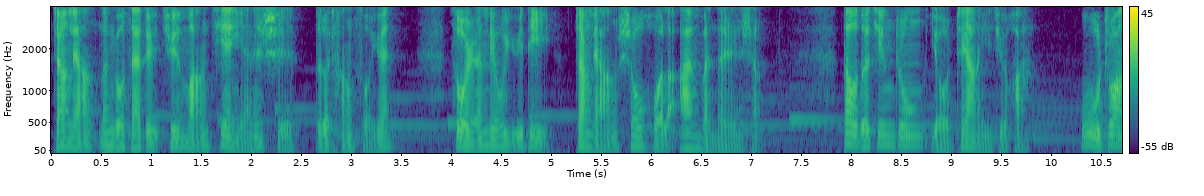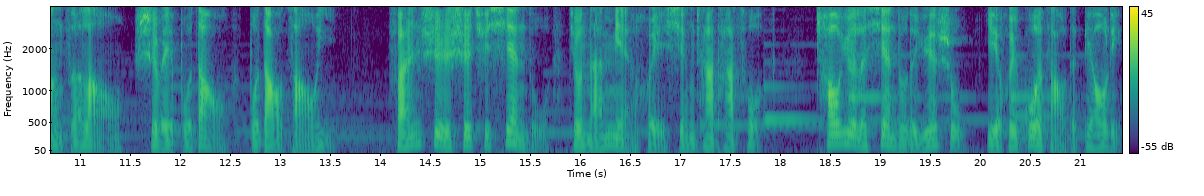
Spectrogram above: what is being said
张良能够在对君王谏言时得偿所愿；做人留余地，张良收获了安稳的人生。《道德经》中有这样一句话。”物壮则老，是谓不道，不道早已。凡事失去限度，就难免会行差踏错；超越了限度的约束，也会过早的凋零。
